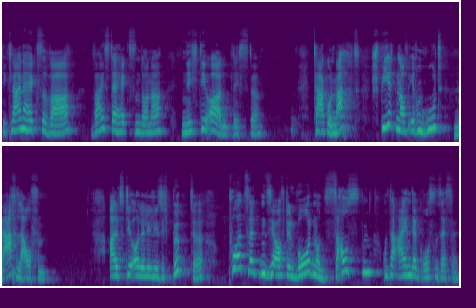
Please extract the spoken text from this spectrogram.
Die kleine Hexe war, weiß der Hexendonner, nicht die ordentlichste. Tag und Nacht spielten auf ihrem Hut Nachlaufen. Als die olle Lilli sich bückte, purzelten sie auf den Boden und sausten unter einen der großen Sessel.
